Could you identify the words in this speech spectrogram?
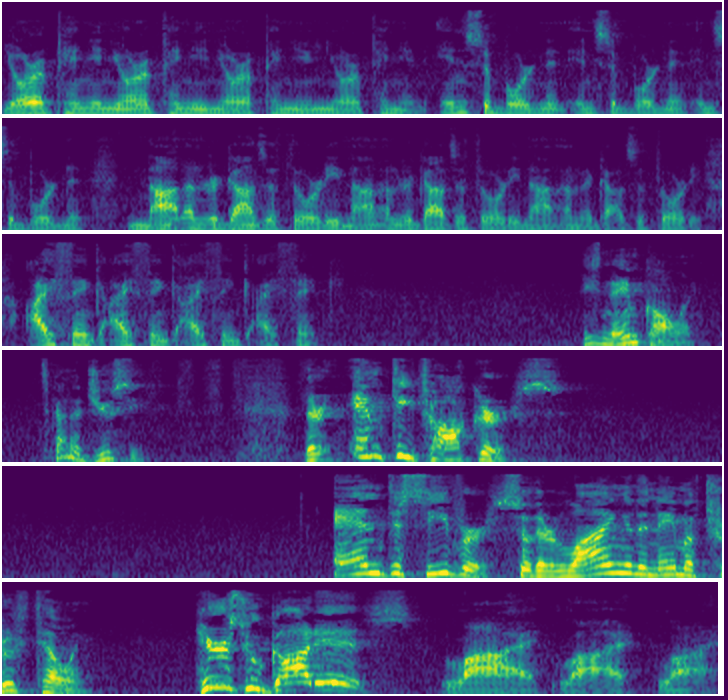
Your opinion, your opinion, your opinion, your opinion. Insubordinate, insubordinate, insubordinate. Not under God's authority, not under God's authority, not under God's authority. I think, I think, I think, I think. He's name calling. It's kind of juicy. They're empty talkers and deceivers. So they're lying in the name of truth telling. Here's who God is. Lie, lie, lie.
